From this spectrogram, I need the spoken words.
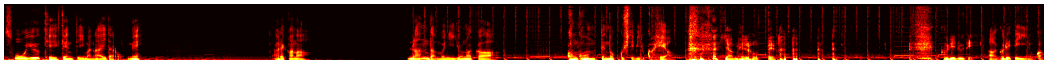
そういう経験って今ないだろうね。あれかなランダムに夜中、コンコンってノックしてみるか、部屋。やめろってな グレるで。あ、グレていいのか。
